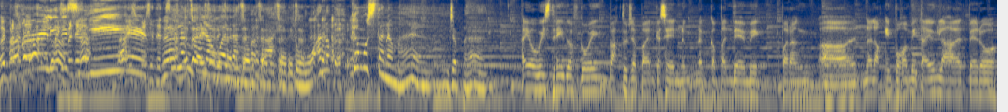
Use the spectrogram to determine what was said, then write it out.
Oy, President. Early this President. year. Vice President. Silang Sorry, dalawa sorry, lang sorry, ba sorry, sorry, ito? sorry. Ano, kamusta naman Japan? I always dreamed of going back to Japan kasi nung nagka-pandemic, parang uh, nalock in po kami tayong lahat. Pero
